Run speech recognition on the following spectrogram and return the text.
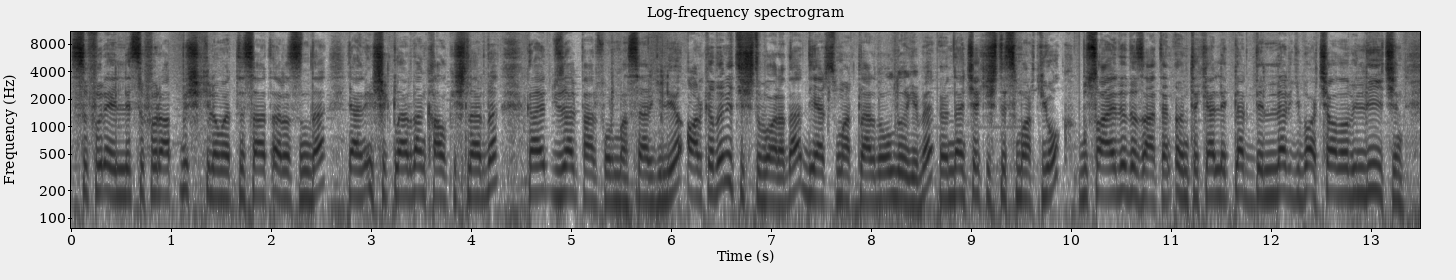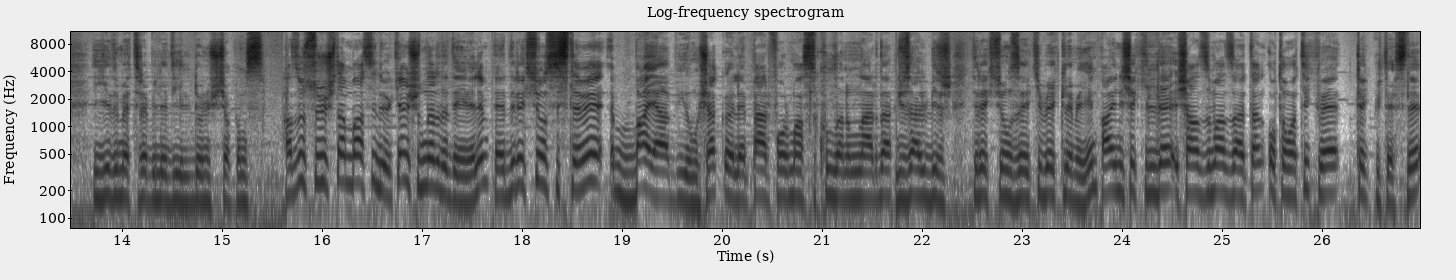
0.50-0.60 km saat arasında yani ışıklardan kalkışlarda gayet güzel performans sergiliyor. Arkadan itişti bu arada. Diğer Smart'larda olduğu gibi. Önden çekişli Smart yok. Bu sayede de zaten ön tekerlekler deliler gibi açı alabildiği için 7 metre bile değil dönüş çapınız. Hazır sürüşten bahsediyorken şunları da değinelim. E, direksiyon sistemi bayağı bir yumuşak. Öyle performanslı kullanımlarda güzel bir direksiyon zevki beklemeyin. Aynı şekilde şanzıman zaten otomatik ve tek vitesli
